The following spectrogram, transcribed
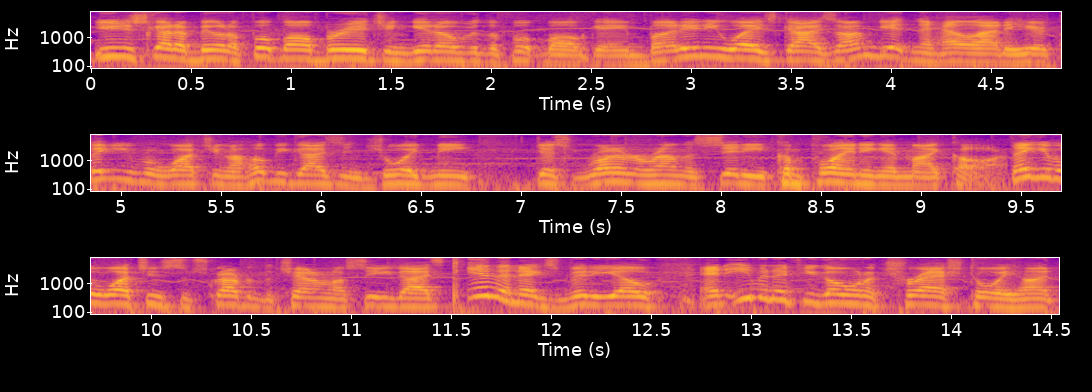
You just got to build a football bridge and get over the football game. But anyways, guys, I'm getting the hell out of here. Thank you for watching. I hope you guys enjoyed me just running around the city complaining in my car. Thank you for watching. Subscribe to the channel, and I'll see you guys in the next video. And even if you go on a trash toy hunt,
